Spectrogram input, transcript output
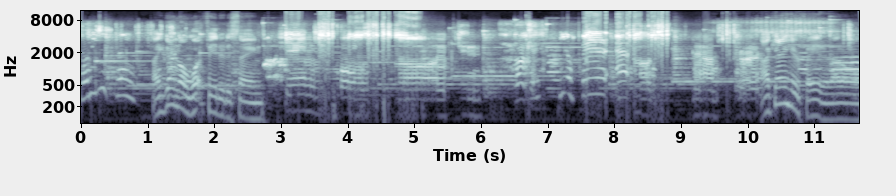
What are you saying? I don't know what Faded is saying. Okay. You're faded at Now, I can't hear Faded at all.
